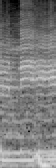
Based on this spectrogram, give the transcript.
you need.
